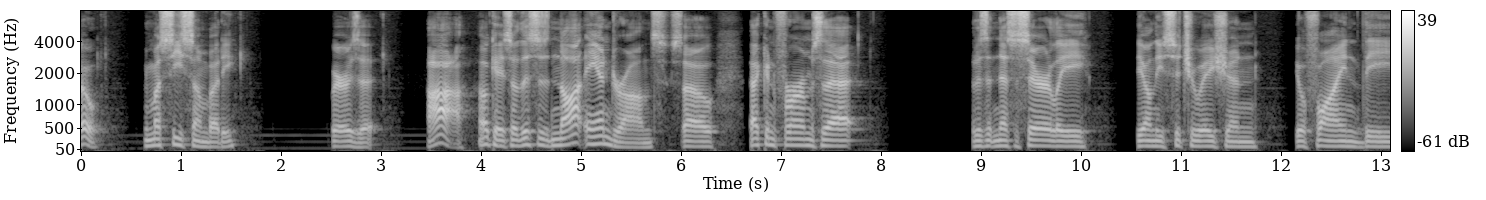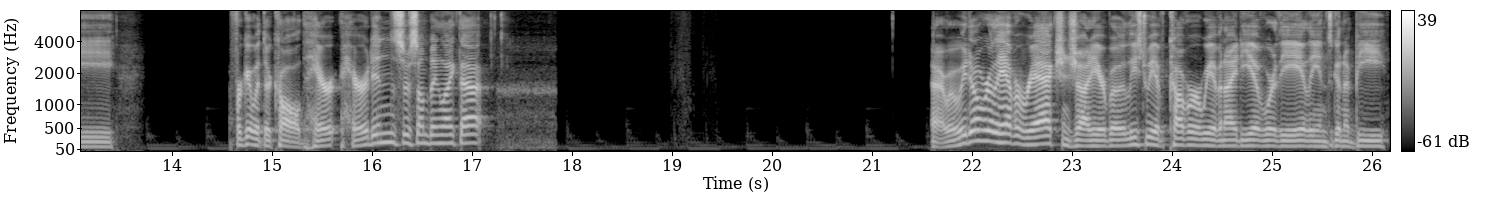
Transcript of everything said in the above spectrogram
Oh, we must see somebody. Where is it? Ah, okay, so this is not Androns. So that confirms that that isn't necessarily the only situation you'll find the I forget what they're called, Her Harridans or something like that. All right, well, we don't really have a reaction shot here, but at least we have cover. We have an idea of where the alien's going to be.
